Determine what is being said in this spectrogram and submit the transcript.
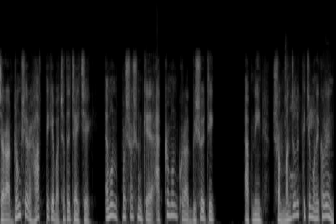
যারা ধ্বংসের হাত থেকে বাঁচাতে চাইছে, এমন প্রশাসনকে আক্রমণ করার বিষয়টি আপনি সম্মানজনক কিছু মনে করেন?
